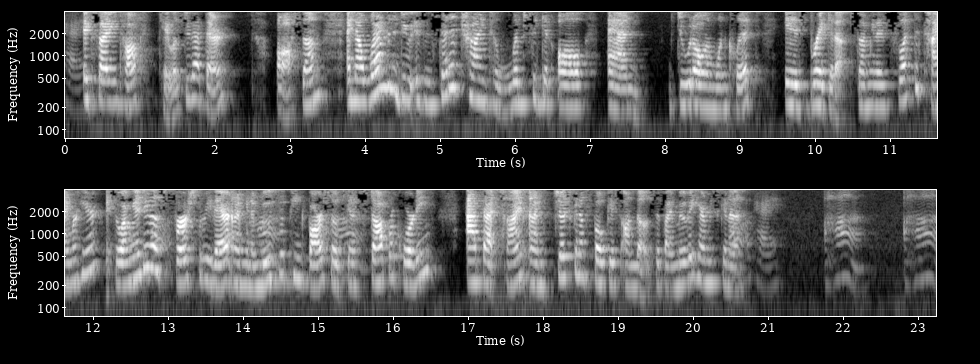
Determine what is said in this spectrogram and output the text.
okay. exciting talk. Okay, let's do that there awesome. And now what I'm gonna do is instead of trying to lip sync it all and do it all in one clip, is break it up. So I'm gonna select the timer here. So I'm gonna do those first three there and I'm gonna move the pink bar so it's gonna stop recording at that time and I'm just gonna focus on those. So if I move it here, I'm just gonna... Oh, okay. Uh-huh. Uh-huh.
